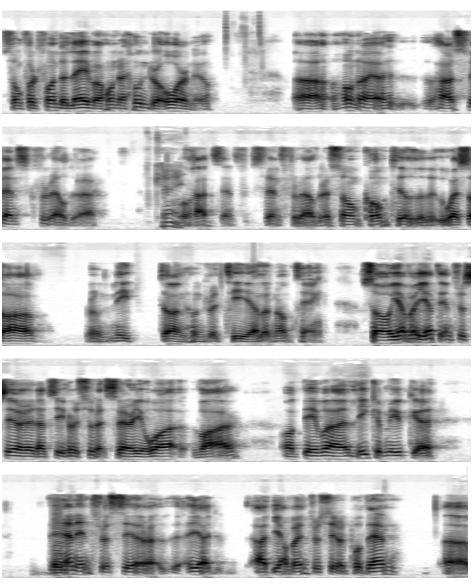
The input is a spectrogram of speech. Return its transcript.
som fortfarande lever, hon är 100 år nu. Hon är, har svensk föräldrar. Okay. Och hade svensk, svensk föräldrar som kom till USA runt 1910 eller någonting. Så jag var jätteintresserad att se hur Sverige var och det var lika mycket den intresserad, att jag var intresserad på den, uh,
